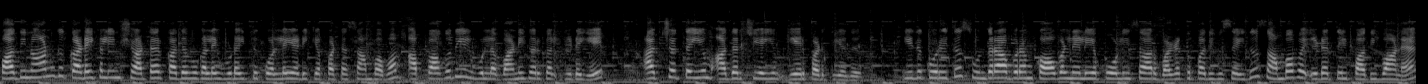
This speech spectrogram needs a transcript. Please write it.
பதினான்கு கடைகளின் ஷட்டர் கதவுகளை உடைத்து கொள்ளையடிக்கப்பட்ட சம்பவம் அப்பகுதியில் உள்ள வணிகர்கள் இடையே அச்சத்தையும் அதிர்ச்சியையும் ஏற்படுத்தியது. இது குறித்து சுந்தராபுரம் காவல் நிலைய போலீசார் வழக்கு பதிவு செய்து சம்பவ இடத்தில் பதிவான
